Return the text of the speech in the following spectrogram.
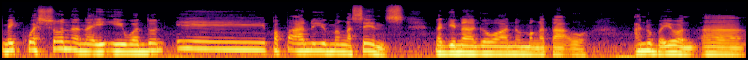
may question na naiiwan doon, eh, papaano yung mga sins na ginagawa ng mga tao? Ano ba yon? Uh,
